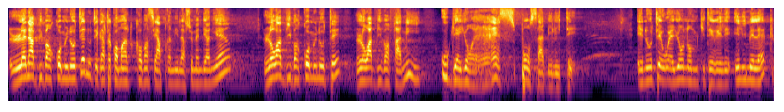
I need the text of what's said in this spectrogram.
le n'a vivre en communauté, nous avons commencé à apprendre la semaine dernière. L'on vivre en communauté, l'on vivre en famille, ou gagnons responsabilité. Et nous avons un homme qui était Elimelech,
